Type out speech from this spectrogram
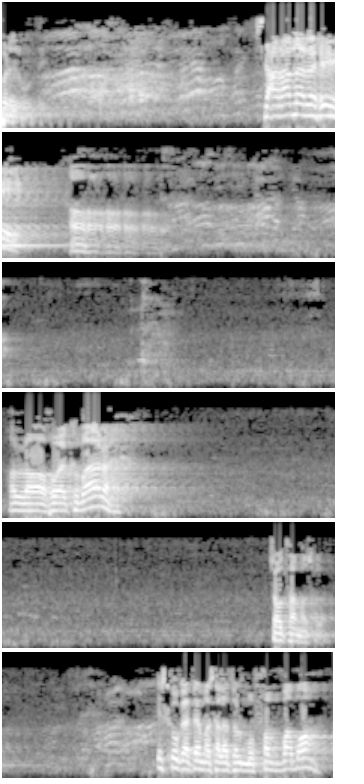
پڑے ہوتے سارا نہ رہے اللہ اکبر۔ چوتھا مسئلہ۔ اس کو کہتے ہیں مسلط المفوضہ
